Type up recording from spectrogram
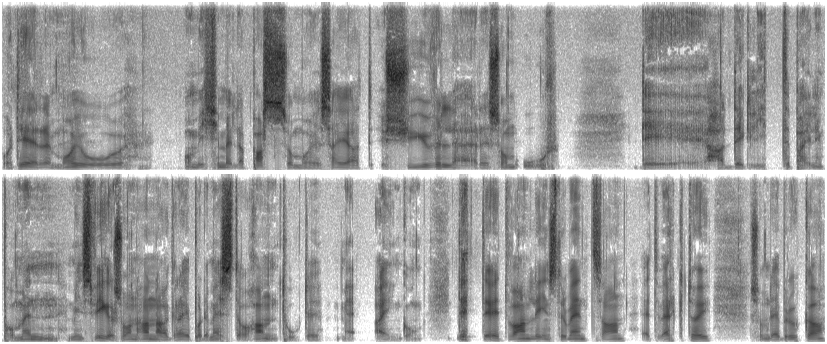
og der må jo, om ikke melde pass, så må jeg si at skyvelære som ord, det hadde jeg lite peiling på. Men min svigersønn han har greie på det meste, og han tok det med en gang. Dette er et vanlig instrument, sa han. Et verktøy som de bruker.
